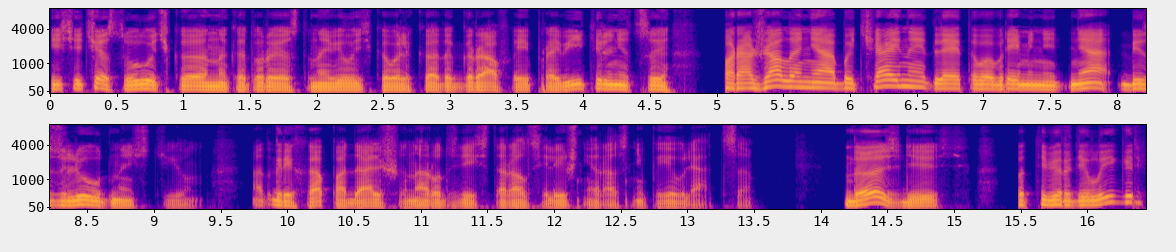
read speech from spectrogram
и сейчас улочка, на которой остановилась кавалькада графа и правительницы, поражала необычайной для этого времени дня безлюдностью — от греха подальше народ здесь старался лишний раз не появляться. «Да, здесь», — подтвердил Игорь,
